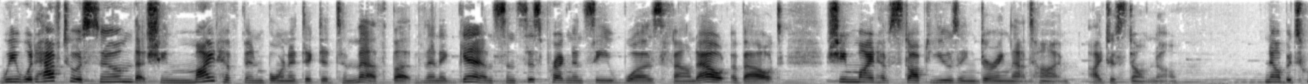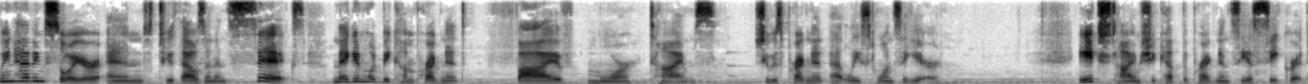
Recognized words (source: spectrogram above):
We would have to assume that she might have been born addicted to meth, but then again, since this pregnancy was found out about, she might have stopped using during that time. I just don't know. Now, between having Sawyer and 2006, Megan would become pregnant five more times. She was pregnant at least once a year. Each time she kept the pregnancy a secret,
